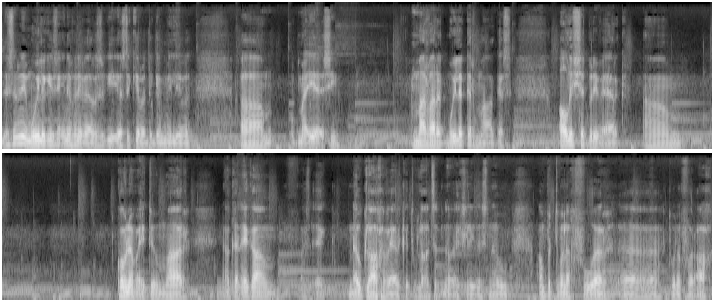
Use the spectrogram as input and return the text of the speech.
dis nou nie moeilik is einde van die wêreld. Dis ook die eerste keer wat ek in my lewe um op my eie is. Maar wat dit moeiliker maak is al die shit by die werk. Um kom na my toe, maar nou kan ek aan as ek nou klaar gewerk het, hoe laat is dit nou? Actually, dis nou amper 20 voor uh 20 voor 8.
